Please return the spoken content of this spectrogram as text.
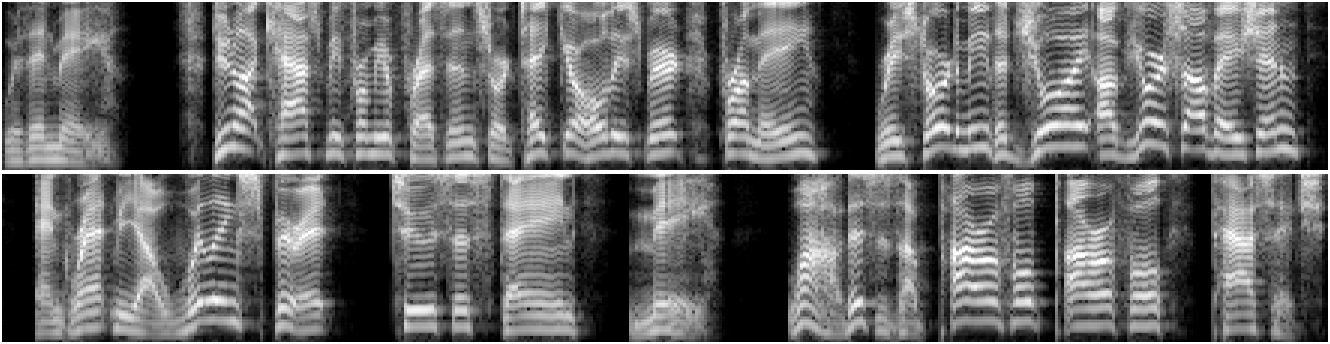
within me. Do not cast me from your presence or take your Holy Spirit from me. Restore to me the joy of your salvation and grant me a willing spirit to sustain me. Wow, this is a powerful, powerful passage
